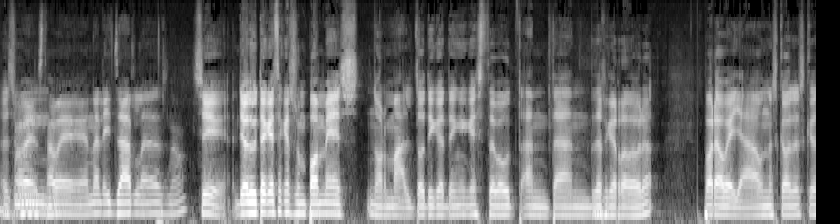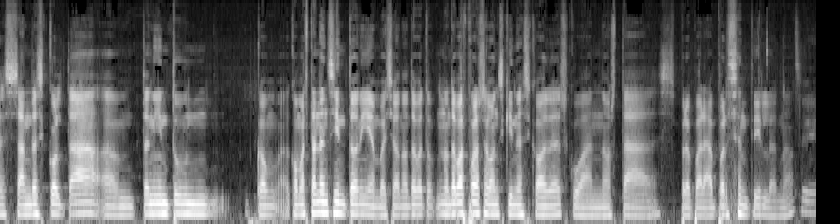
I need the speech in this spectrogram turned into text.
És Està bé, està bé analitzar-les, no? Sí, jo dut aquesta que és un poc més normal, tot i que tingui aquesta veu tan, tan desgarradora, però bé, hi ha unes coses que s'han d'escoltar um, tenint un com, com estan en sintonia amb això no te, no te pots posar segons quines coses quan no estàs preparat per sentir-les no? Sí.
